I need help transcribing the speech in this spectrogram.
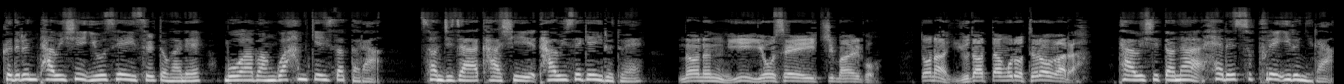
그들은 다윗이 요새에 있을 동안에 모압왕과 함께 있었더라. 선지자 가시 다윗에게 이르되 너는 이 요새에 있지 말고 떠나 유다 땅으로 들어가라. 다윗이 떠나 헤레스 풀에 이르니라.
